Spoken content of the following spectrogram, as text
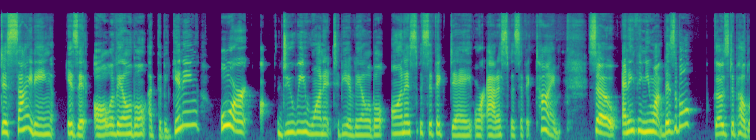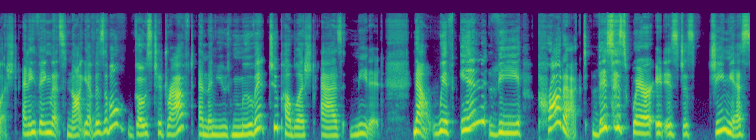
deciding is it all available at the beginning or uh, do we want it to be available on a specific day or at a specific time? So, anything you want visible goes to published. Anything that's not yet visible goes to draft, and then you move it to published as needed. Now, within the product, this is where it is just genius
